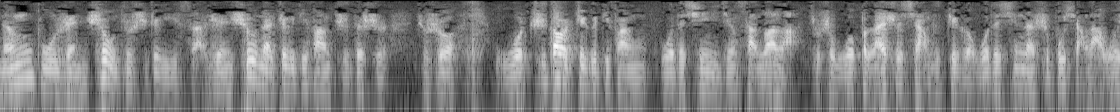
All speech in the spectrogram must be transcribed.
能不忍受，就是这个意思啊。忍受呢，这个地方指的是。就是说，我知道这个地方，我的心已经散乱了。就是我本来是想的这个，我的心呢是不想了。我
